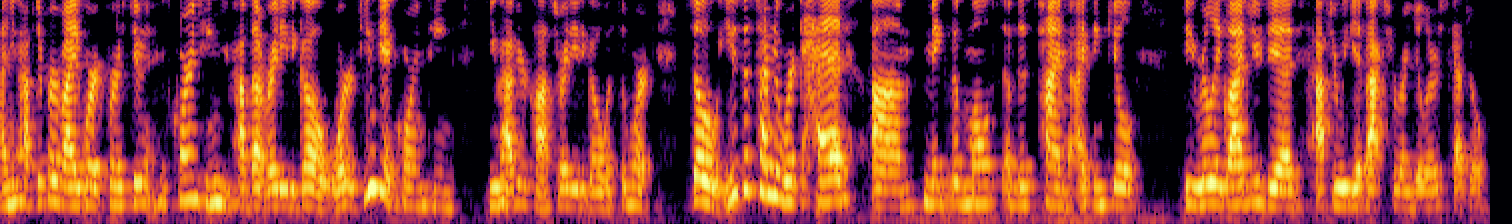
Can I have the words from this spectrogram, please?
and you have to provide work for a student who's quarantined, you have that ready to go. Or if you get quarantined, you have your class ready to go with some work. So use this time to work ahead. Um, make the most of this time. I think you'll be really glad you did after we get back to regular schedule.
